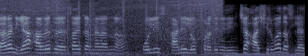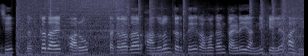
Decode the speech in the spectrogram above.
कारण या अवैध व्यवसाय करणाऱ्यांना पोलीस आणि लोकप्रतिनिधींचा आशीर्वाद असल्याचे धक्कादायक आरोप तक्रारदार आंदोलनकर्ते रमाकांत तायडे यांनी केले आहे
